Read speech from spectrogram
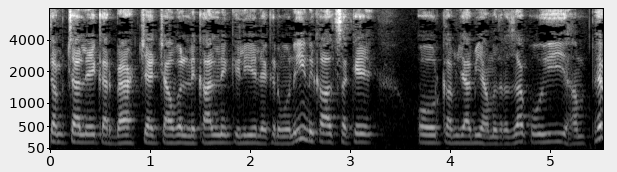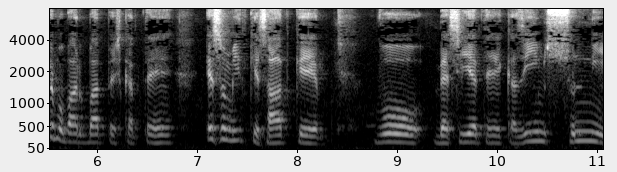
चमचा लेकर बैठ जाए चावल निकालने के लिए, लेकिन वो नहीं निकाल सके। और कामयाबी अहमद रज़ा को ही हम फिर मुबारकबाद पेश करते हैं इस उम्मीद के साथ कि वो बैसीत एक अजीम सुन्नी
